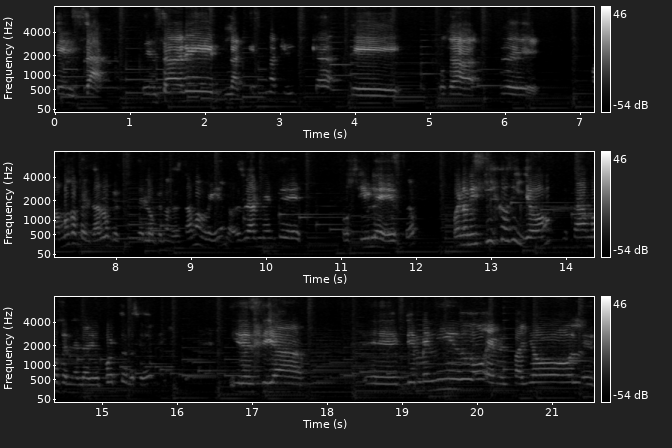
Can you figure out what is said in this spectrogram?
pensar pensar en la que es una crítica de, o sea, vamos a pensar lo que, de lo que nos estamos riendo. ¿Es realmente posible esto? Bueno, mis hijos y yo estábamos en el aeropuerto de la Ciudad de México y decía, eh, bienvenido en español, eh,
